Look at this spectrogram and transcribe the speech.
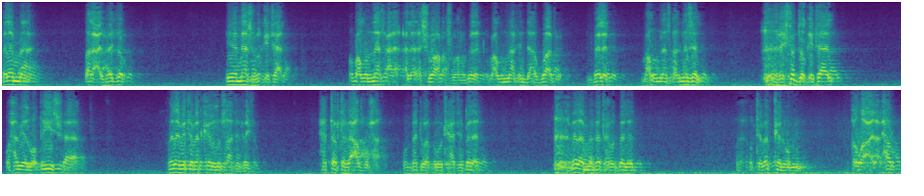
فلما طلع الفجر إلى الناس في القتال. وبعض الناس على على الاسوار اسوار البلد. وبعض الناس عند أبواب البلد. وبعض الناس قد نزل. فاشتد القتال. وحمي الوطيس ف فلم يتمكنوا من صلاة الفجر. حتى ارتفع الضحى وفتحت البلد. فلما فتحوا البلد وتمكنوا من قضى على الحرب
